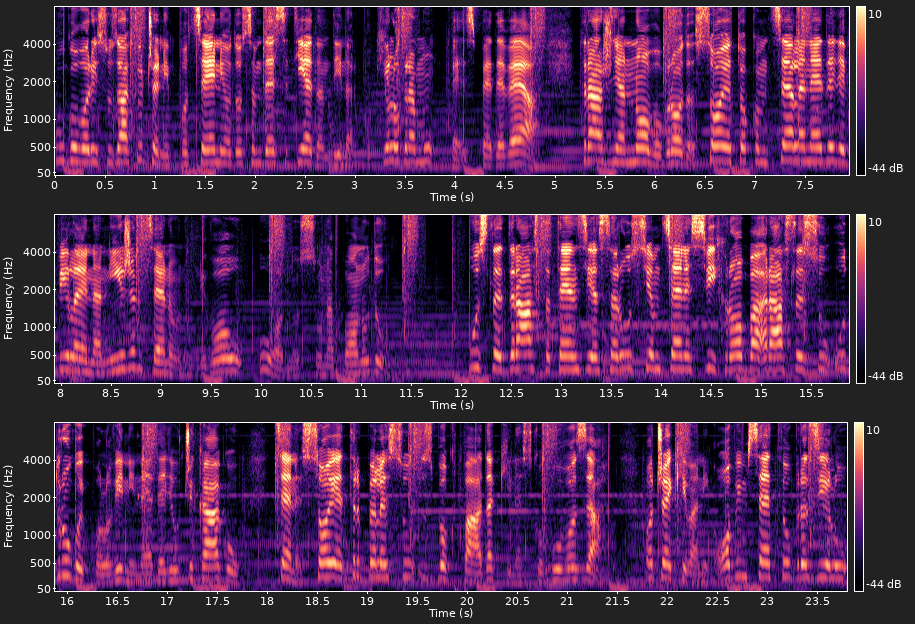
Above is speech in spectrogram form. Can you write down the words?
Ugovori su zaključeni po ceni od 81 dinar po kilogramu bez PDV-a. Tražnja novog roda soje tokom cele nedelje bila je na nižem cenovnom nivou u odnosu na ponudu. Usled rasta tenzija sa Rusijom, cene svih roba rasle su u drugoj polovini nedelje u Čikagu. Cene soje trpele su zbog pada kineskog uvoza. Očekivani obim setve u Brazilu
